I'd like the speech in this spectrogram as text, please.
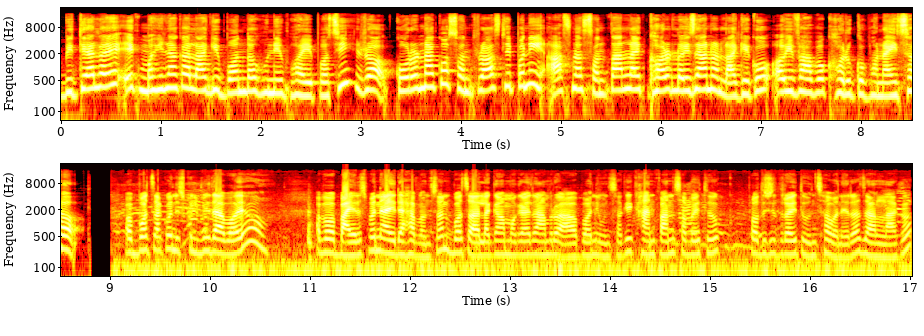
विद्यालय एक महिनाका लागि बन्द हुने भएपछि र कोरोनाको सन्तासले पनि आफ्ना सन्तानलाई घर लैजान लागेको अभिभावकहरूको भनाइ छ। अब बच्चाको स्कुल बिदा भयो? अब भाइरस पनि आइरहेको भन्छन्। बच्चाहरूलाई गाउँमा गएर राम्रो हावापानी हुन्छ कि खानपान सबै थोक प्रदूषित रहित हुन्छ भनेर जान लाग्यो।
